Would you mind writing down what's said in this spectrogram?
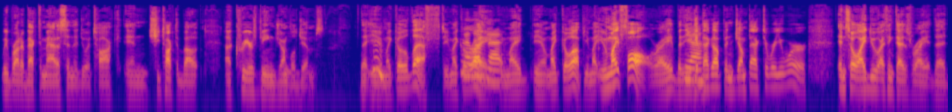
we brought her back to Madison to do a talk, and she talked about uh, careers being jungle gyms that you hmm. might go left, you might go I right, you might you know might go up, you might you might fall, right? But then yeah. you get back up and jump back to where you were. And so I do I think that is right that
